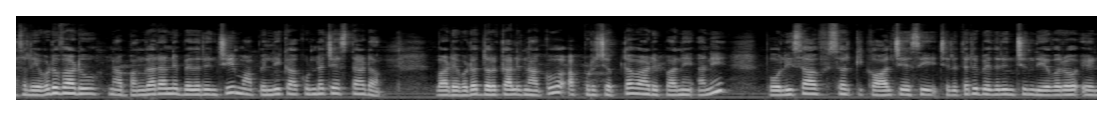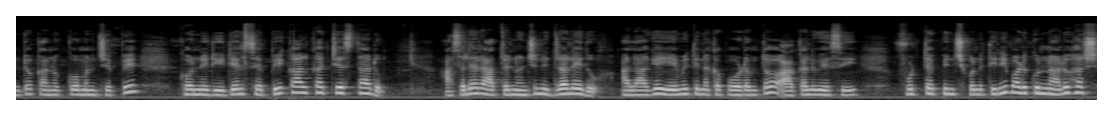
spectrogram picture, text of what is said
అసలు ఎవడు వాడు? నా బంగారాన్ని బెదిరించి మా పెళ్ళి కాకుండా చేస్తాడా? వాడెవడో దొరకాలి నాకు అప్పుడు చెప్తా వాడి పని అని పోలీస్ ఆఫీసర్కి కాల్ చేసి చరిత్ర బెదిరించింది ఎవరో ఏంటో కనుక్కోమని చెప్పి కొన్ని డీటెయిల్స్ చెప్పి కాల్ కట్ చేస్తాడు. అసలే రాత్రి నుంచి నిద్ర లేదు. అలాగే ఏమీ తినకపోవడంతో ఆకలి వేసి ఫుడ్ తెప్పించుకొని తిని పడుకున్నాడు హర్ష.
